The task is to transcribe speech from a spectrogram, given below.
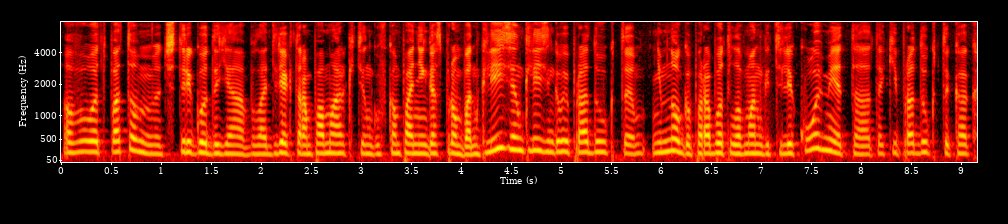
Вот. Потом 4 года я была директором по маркетингу в компании «Газпром Банк Лизинг», лизинговые продукты. Немного поработала в Манго Телекоме. Это такие продукты, как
